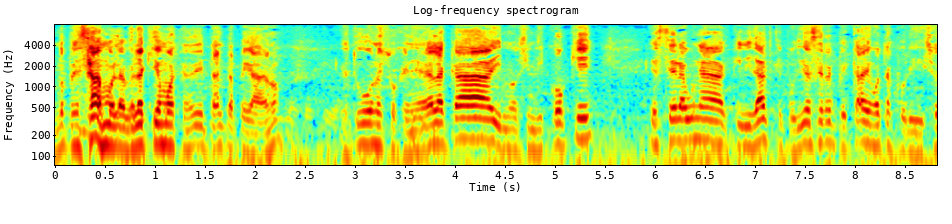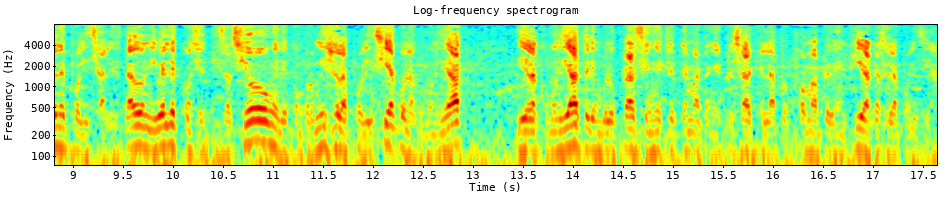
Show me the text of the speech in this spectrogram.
no pensábamos la verdad que íbamos a tener tanta pegada, ¿no? Estuvo nuestro general acá y nos indicó que esta era una actividad que podía ser replicada en otras jurisdicciones policiales, dado el nivel de concientización y de compromiso de la policía con la comunidad y de la comunidad al involucrarse en este tema tan especial que es la forma preventiva que hace la policía.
